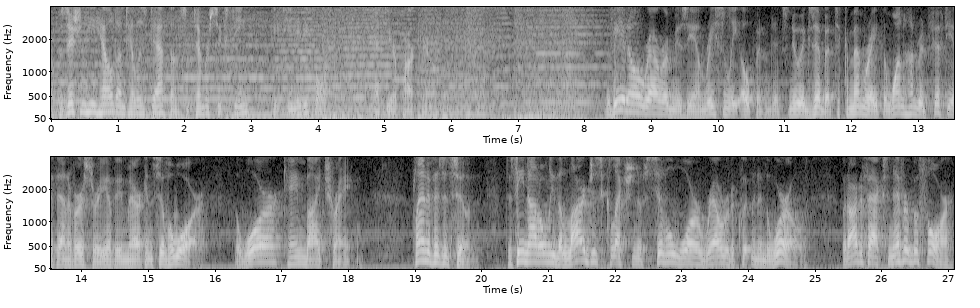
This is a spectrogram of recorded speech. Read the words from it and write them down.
a position he held until his death on September 16, 1884, at Deer Park, Maryland. The B&O Railroad Museum recently opened its new exhibit to commemorate the 150th anniversary of the American Civil War. The war came by train. Plan a visit soon to see not only the largest collection of Civil War railroad equipment in the world, but artifacts never before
